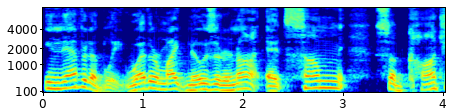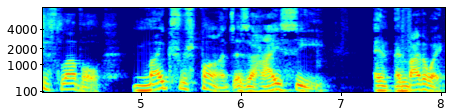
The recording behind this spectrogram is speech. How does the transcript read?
inevitably, whether Mike knows it or not, at some subconscious level, Mike's response as a high C. and, and by the way,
